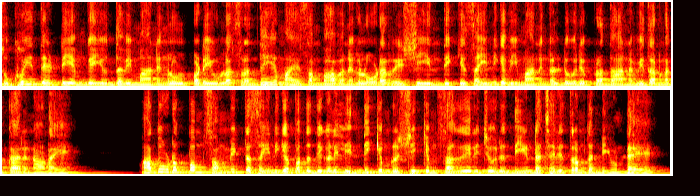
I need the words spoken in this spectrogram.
Sukhoi thirty M K യുദ്ധവിമാനങ്ങൾ ഉൾപ്പെടെയുള്ള ശ്രദ്ധേയമായ സംഭാവനകളോടെ റഷ്യ ഇന്ത്യയ്ക്ക് സൈനിക വിമാനങ്ങളുടെ ഒരു പ്രധാന വിതരണക്കാരനാണ്. അതോടൊപ്പം സംയുക്ത സൈനിക പദ്ധതികളിൽ ഇന്ത്യക്കും റഷ്യയ്ക്കും സഹകരിച്ച ഒരു നീണ്ട ചരിത്രം തന്നെയുണ്ട്.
